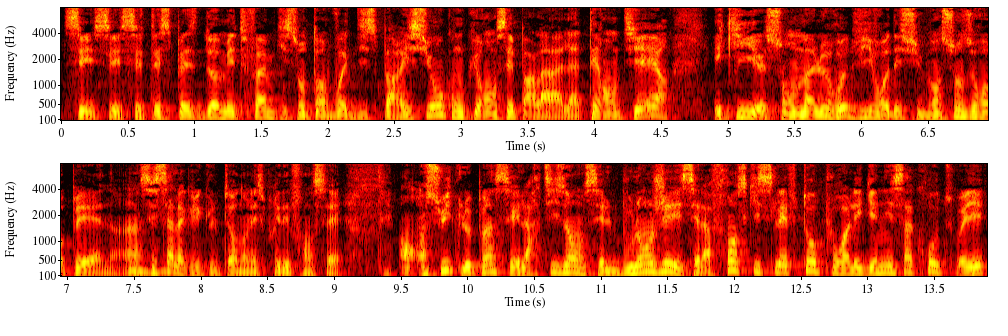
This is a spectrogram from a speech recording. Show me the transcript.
cette espèce d'hommes et de femmes qui sont en voie de disparition, concurrencés par la, terre entière et qui sont malheureux de vivre des subventions européennes. Hein. C'est ça l'agriculteur dans l'esprit des Français. ensuite, le pain, c'est l'artisan, c'est le boulanger, c'est la France qui se lève tôt pour aller gagner sa croûte. Vous voyez,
